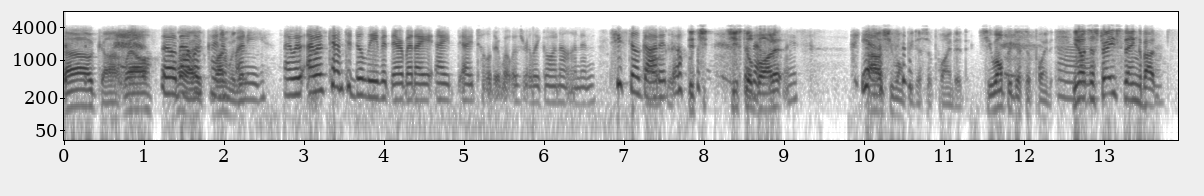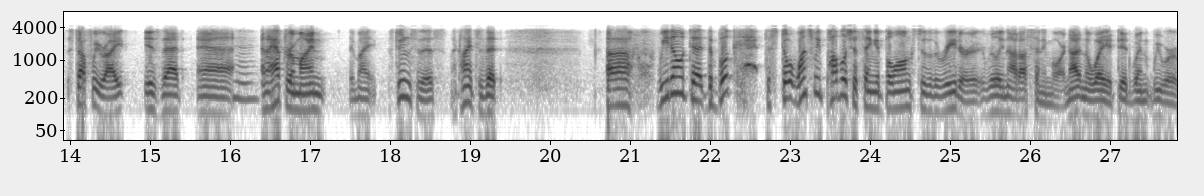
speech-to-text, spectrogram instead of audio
oh God. Well, So that right, was kind of with it. funny. I was I was tempted to leave it there, but I I I told her what was really going on, and she still got Oh, it good. though. Did she? She still that bought it. Nice. Yeah. Oh, she won't be disappointed. She won't be disappointed. you know, it's a strange thing about stuff we write is that, uh, Mhm. and I have to remind my students of this, my clients, is that uh, we don't. Uh, the book, the store. Once we publish a thing, it belongs to the reader. Really, not us anymore. Not in the way it did when we were,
